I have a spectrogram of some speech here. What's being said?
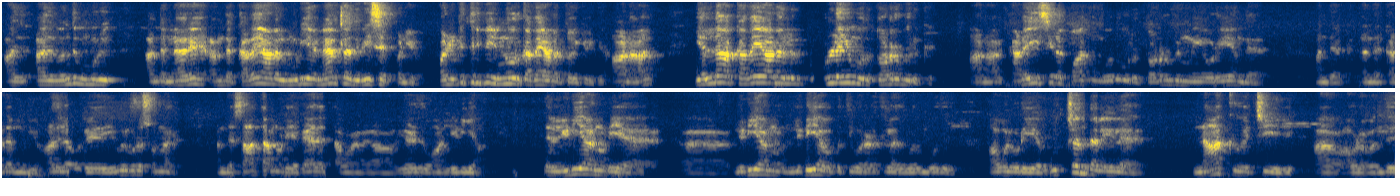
அது அது வந்து முடி அந்த நரே அந்த கதையாடல் முடியிற நேரத்துல அது ரீசெட் பண்ணிடும் பண்ணிட்டு திருப்பி இன்னொரு கதையாடல் துவக்கி வைக்குது ஆனால் எல்லா கதையாடலுக்குள்ளேயும் ஒரு தொடர்பு இருக்கு. ஆனால் கடைசியில பார்க்கும்போது ஒரு தொடர்பின்மையோடய அந்த அந்த அந்த கதை முடியும். அதுல ஒரு இவர் கூட சொன்னார். அந்த சாத்தானுடைய வேதத்தை அவன் எழுதுவான் லிடியா. இந்த லிடியானுடைய லிடியா லிடியாவை பத்தி ஒரு இடத்துல அது வரும்போது அவளுடைய உச்சந்தலையில நாக்கு வச்சு அவளை வந்து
